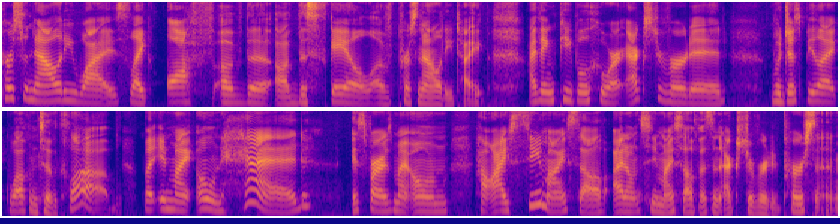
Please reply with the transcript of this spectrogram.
personality wise like off of the of the scale of personality type. I think people who are extroverted would just be like welcome to the club. But in my own head as far as my own how i see myself i don't see myself as an extroverted person.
